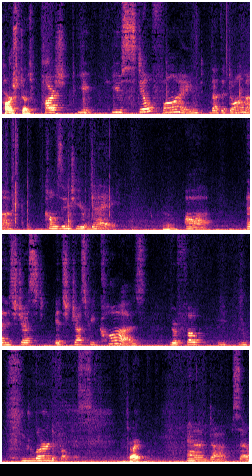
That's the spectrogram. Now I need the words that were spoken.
Harsh judgment. harsh you you still find that the dharma comes into your day uh, and it's just it's just because you're fo- you, you you learn to focus That's right. and uh, so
